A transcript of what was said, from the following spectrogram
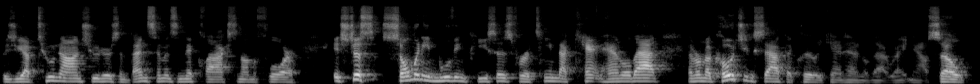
because you have two non shooters and Ben Simmons and Nic Claxton on the floor. It's just so many moving pieces for a team that can't handle that. And from a coaching staff that clearly can't handle that right now. So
